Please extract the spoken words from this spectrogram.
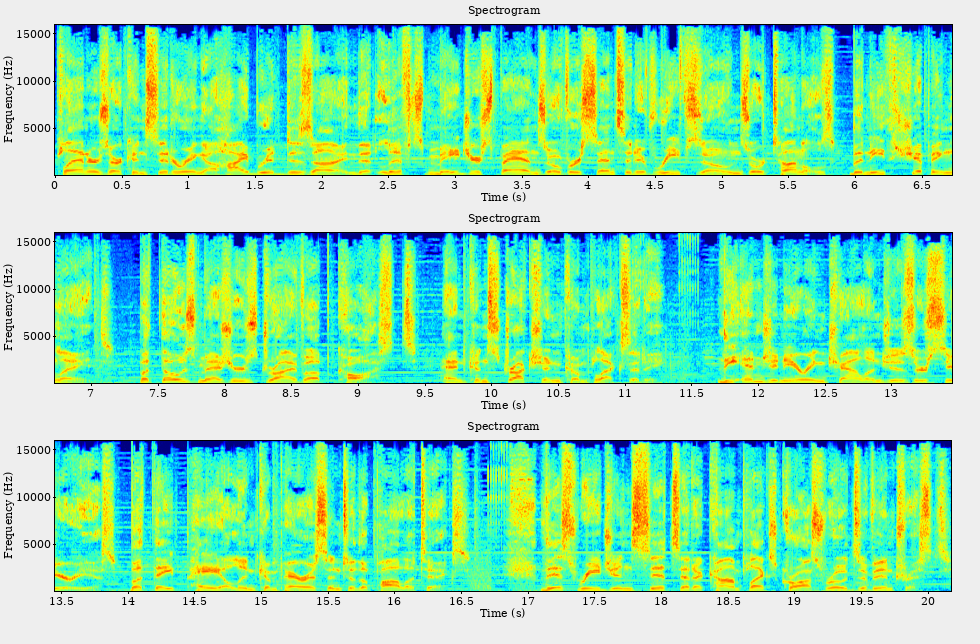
planners are considering a hybrid design that lifts major spans over sensitive reef zones or tunnels beneath shipping lanes. But those measures drive up costs and construction complexity. The engineering challenges are serious, but they pale in comparison to the politics. This region sits at a complex crossroads of interests.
